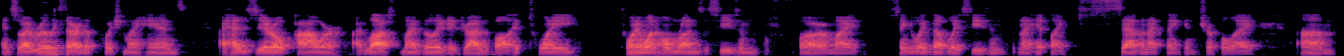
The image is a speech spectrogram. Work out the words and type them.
And so I really started to push my hands. I had zero power. I lost my ability to drive the ball. I hit 20, 21 home runs a season or my single A, double A season, and I hit like seven, I think, in triple A. Um,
